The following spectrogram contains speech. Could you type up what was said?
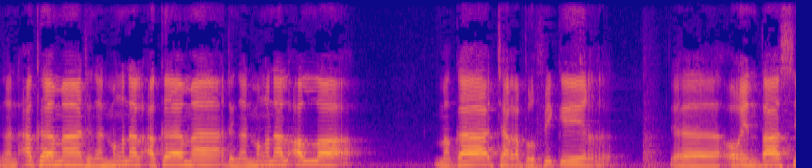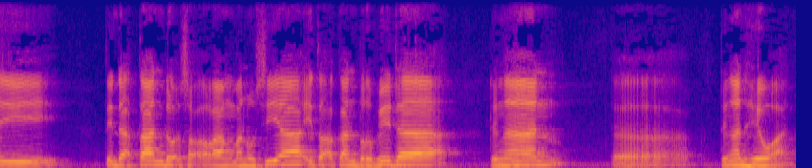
dengan agama, dengan mengenal agama, dengan mengenal Allah, maka cara berpikir, ya, orientasi, tindak tanduk seorang manusia itu akan berbeda dengan uh, dengan hewan.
